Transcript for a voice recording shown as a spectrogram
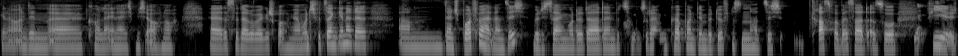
Genau, an den äh, Call erinnere ich mich auch noch, äh, dass wir darüber gesprochen haben. Und ich würde sagen, generell ähm, dein Sportverhalten an sich, würde ich sagen, oder da dein Bezug zu deinem Körper und den Bedürfnissen hat sich krass verbessert. Also ja. viel,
